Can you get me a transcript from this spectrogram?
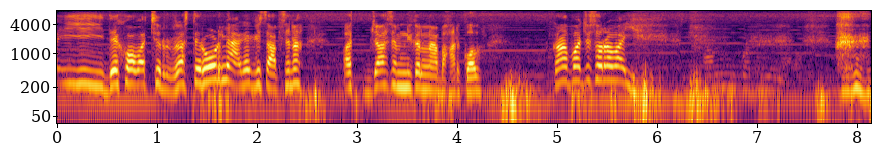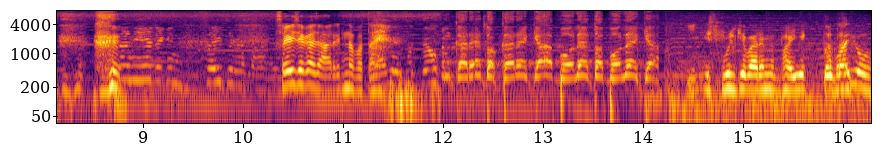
देखो अब अच्छे रास्ते रोड में आगे के हिसाब से ना। अब जहाँ से हम निकलना है बाहर को अब। कहाँ पहुँचे सौरभ भाई? पता नहीं है लेकिन सही जगह जा रहे हैं। सही जगह जा रहे इतना पता है। हम करें तो करें क्या बोले तो बोले क्या? इस फूल के बारे में भाई एक तो भाइयों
